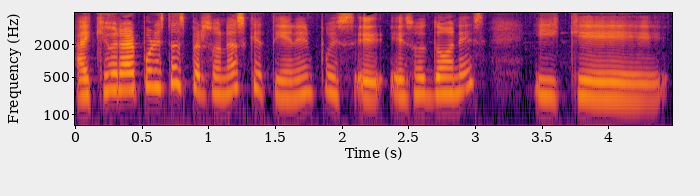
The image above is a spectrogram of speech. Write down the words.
hay que orar por estas personas que tienen pues eh, esos dones y que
